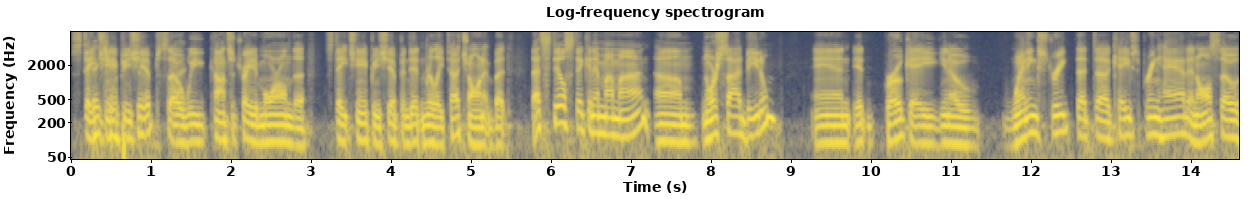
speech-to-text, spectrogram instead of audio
state, State championship, championship, so right. we concentrated more on the state championship and didn't really touch on it. But that's still sticking in my mind. Um, Northside beat them, and it broke a you know winning streak that uh, Cave Spring had, and also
